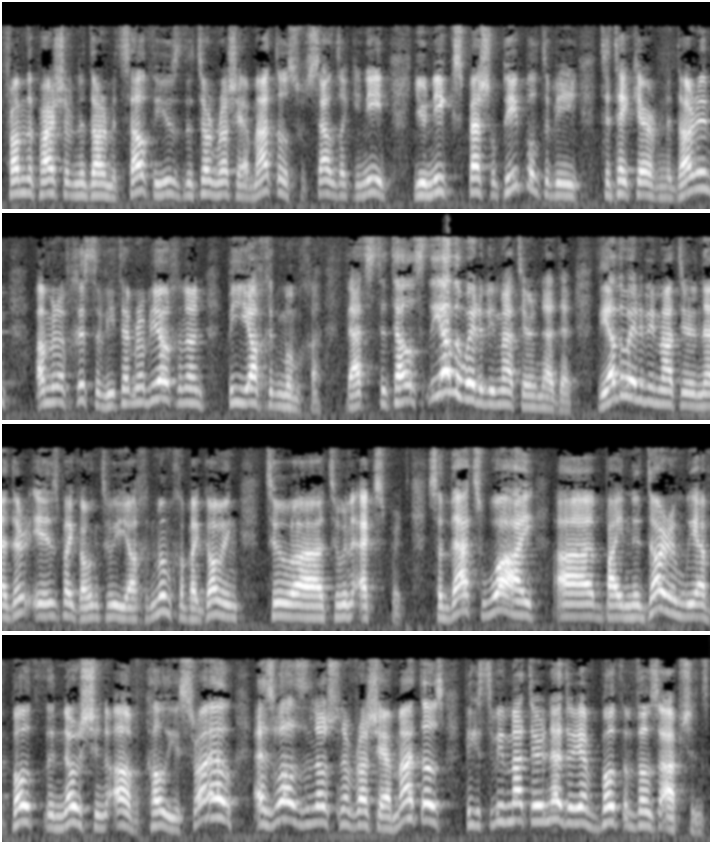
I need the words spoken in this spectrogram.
from the parsha of Nadarim itself, he used the term roshe amatos, which sounds like you need unique, special people to be to take care of Nadarim. Yitem Rabbi Yochanan Mumcha. That's to tell us the other way to be Matir Neder. The other way to be Matir Neder is by going to a Yachid Mumcha, by going to uh, to an expert. So that's why uh, by Nedarim we have both the notion of Kol Yisrael as well as the notion of Rashi Amatos, because to be Matir Neder you have both of those options.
